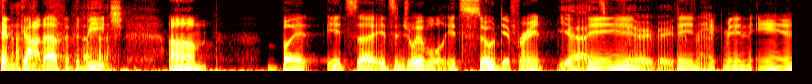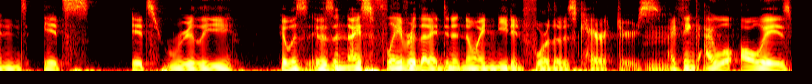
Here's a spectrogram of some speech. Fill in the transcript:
and got up at the beach. Um, but it's uh, it's enjoyable. It's so different. Yeah, than, it's very, very than different. Hickman, and it's it's really it was it was a nice flavor that I didn't know I needed for those characters. Mm. I think I will always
